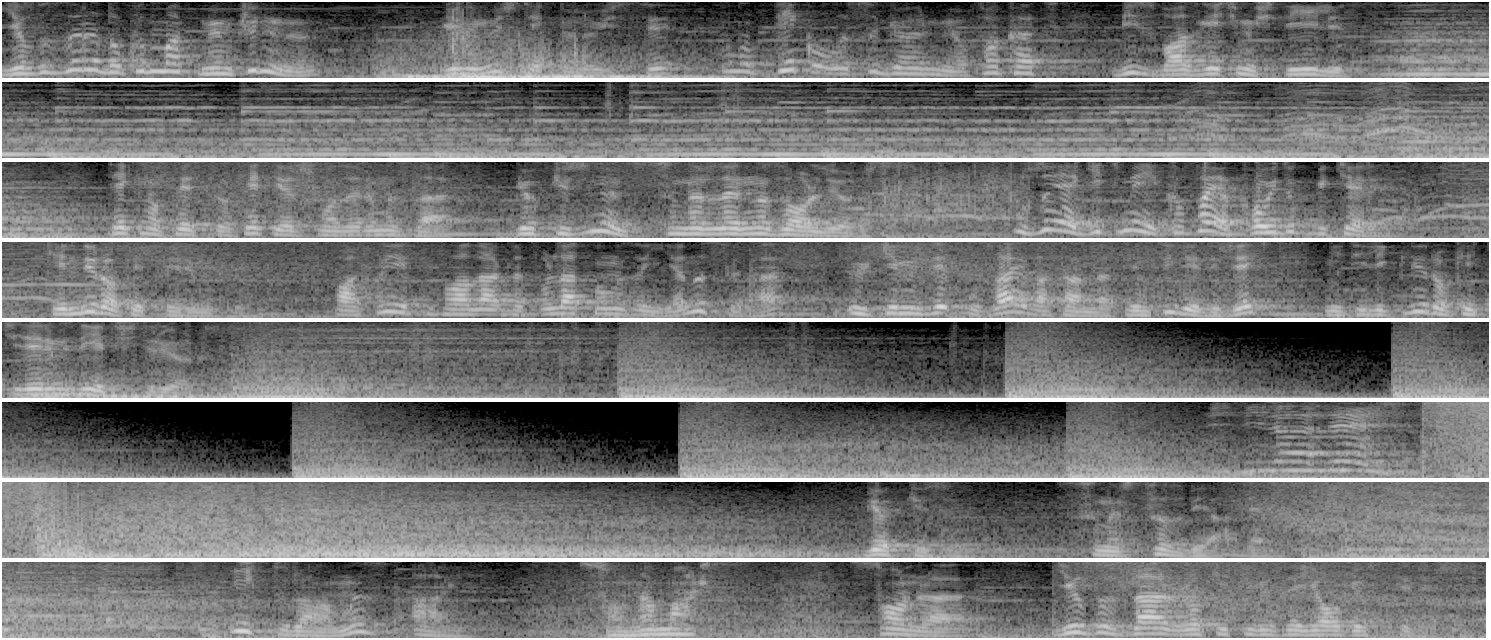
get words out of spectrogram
Yıldızlara dokunmak mümkün mü? Günümüz teknolojisi bunu pek olası görmüyor fakat biz vazgeçmiş değiliz. Teknofest roket yarışmalarımızla gökyüzünün sınırlarını zorluyoruz. Uzaya gitmeyi kafaya koyduk bir kere. Kendi roketlerimizi farklı irtifalarda fırlatmamızın yanı sıra ülkemizi uzay vatanda temsil edecek nitelikli roketçilerimizi yetiştiriyoruz. Bismillah ateş. Gökyüzü, sınırsız bir alem. İlk durağımız Ay, sonra Mars, sonra yıldızlar roketimize yol gösterir.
